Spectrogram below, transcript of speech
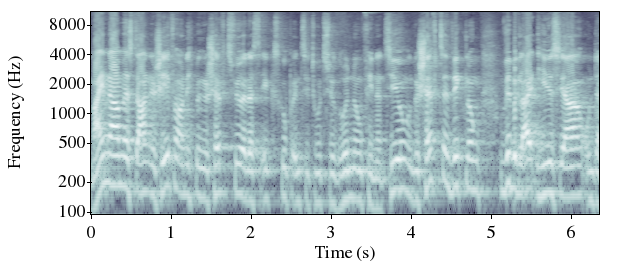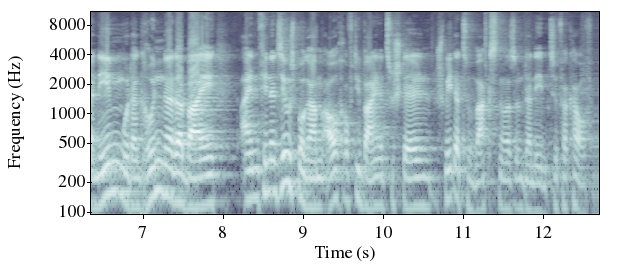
Mein Name ist Daniel Schäfer und ich bin Geschäftsführer des X-Group Instituts für Gründung, Finanzierung und Geschäftsentwicklung und wir begleiten jedes Jahr Unternehmen oder Gründer dabei, ein Finanzierungsprogramm auch auf die Beine zu stellen, später zu wachsen oder das Unternehmen zu verkaufen.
